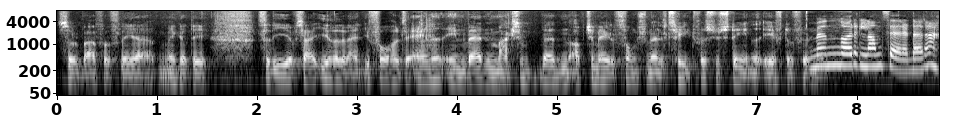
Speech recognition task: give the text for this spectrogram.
så vil vi bare få flere af dem. Ikke? Og det, så det er så irrelevant i forhold til andet, end hvad den, maksim, hvad den optimale funktionalitet for systemet efterfølgende. Men når lancerer dere?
